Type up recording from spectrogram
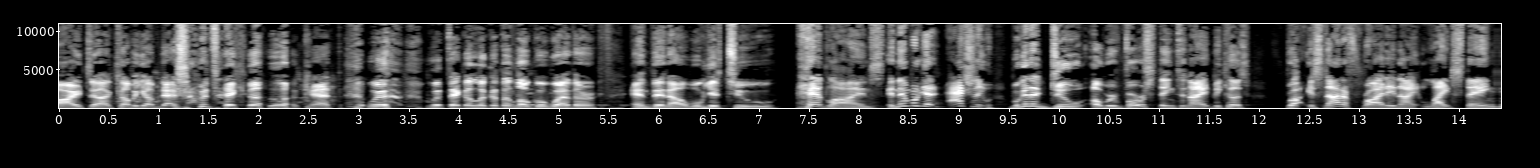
All right, uh, coming up next, we'll take a look at we'll we'll take a look at the local weather, and then uh, we'll get to headlines, and then we're gonna actually we're gonna do a reverse thing tonight because it's not a Friday night lights thing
